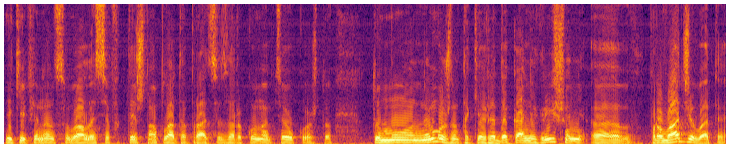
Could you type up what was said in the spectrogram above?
які фінансувалися фактично оплата праці за рахунок цього кошту. Тому не можна таких радикальних рішень е, впроваджувати,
